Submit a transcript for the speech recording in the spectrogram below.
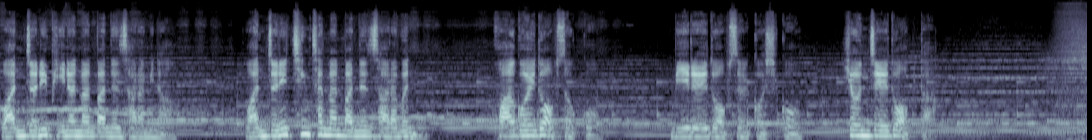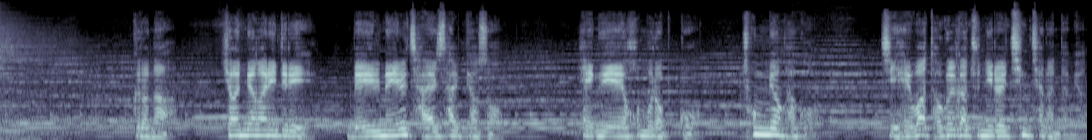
완전히 비난만 받는 사람이나 완전히 칭찬만 받는 사람은 과거에도 없었고 미래에도 없을 것이고 현재에도 없다. 그러나 현명한 이들이 매일매일 잘 살펴서 행위에 허물없고 총명하고 지혜와 덕을 갖춘 이를 칭찬한다면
